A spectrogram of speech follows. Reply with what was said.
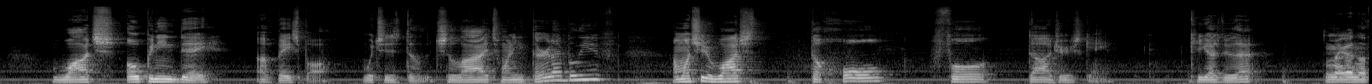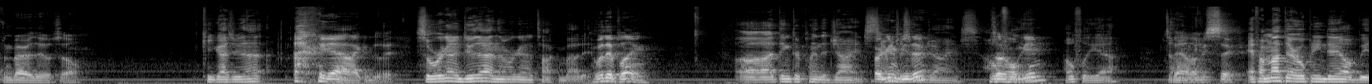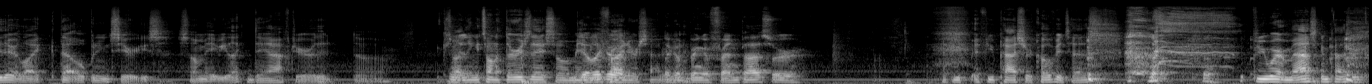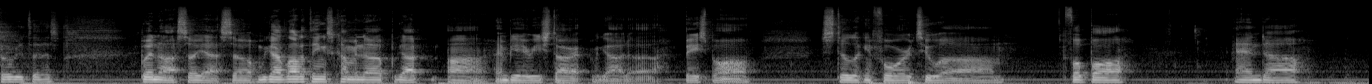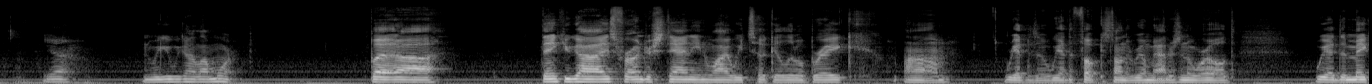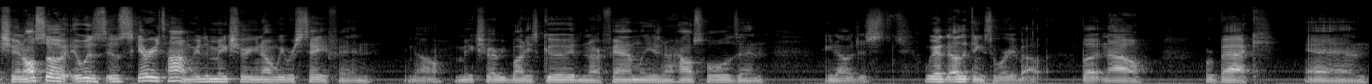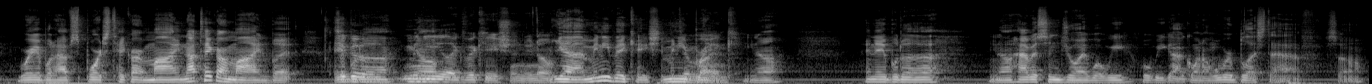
watch opening day of baseball, which is the July twenty third, I believe. I want you to watch the whole full Dodgers game. Can you guys do that? I mean, I got nothing better to do, so Can you guys do that? yeah, I can do it. So we're gonna do that, and then we're gonna talk about it. Who are they playing? Uh, I think they're playing the Giants. Are you San gonna be Francisco there? Giants. Is that a home game? Hopefully, yeah. It's a Damn, home that'd game. be sick. If I'm not there opening day, I'll be there like that opening series. So maybe like the day after or the. the so I think it's on a Thursday, so maybe like Friday a or Saturday. like a bring a friend pass or if you if you pass your COVID test, if you wear a mask and pass your COVID test. But no, so yeah, so we got a lot of things coming up. We got uh, NBA restart. We got uh, baseball. Still looking forward to um, football, and uh, yeah, we we got a lot more. But uh, thank you guys for understanding why we took a little break. Um, we had to we had to focus on the real matters in the world. We had to make sure, and also it was it was scary time. We had to make sure you know we were safe and you know make sure everybody's good and our families and our households, and you know just we had other things to worry about. But now we're back, and we're able to have sports take our mind, not take our mind, but It's able to, you mini know, like vacation, you know. yeah, mini vacation, mini break, mind. you know, and able to, you know, have us enjoy what we what we got going on, what we're blessed to have. So,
